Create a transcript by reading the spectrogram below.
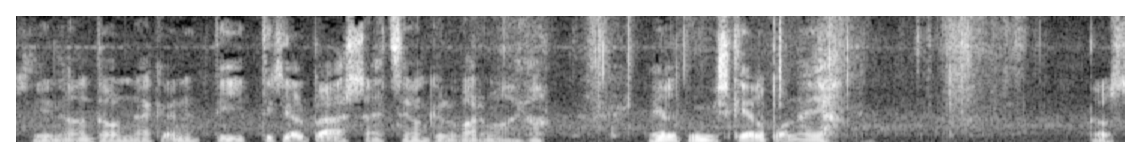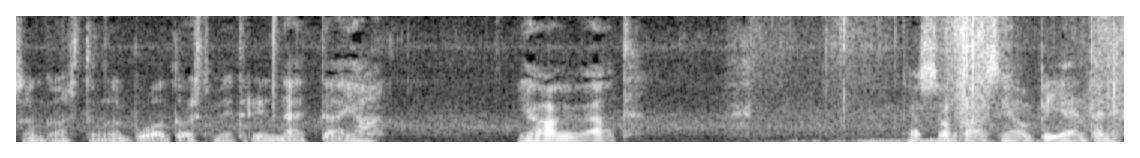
siinä on ton näköinen tiitti siellä päässä, että se on kyllä varmaan ihan elpymiskelpoinen. Ja tossa on kans tuollainen puolitoista metrin, näyttää ihan, ihan hyvältä. Tässä on kans ihan pientä, niin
